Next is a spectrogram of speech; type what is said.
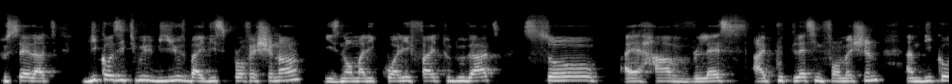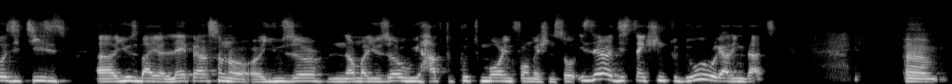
to say that because it will be used by this professional is normally qualified to do that. So i have less i put less information and because it is uh, used by a layperson or a user normal user we have to put more information. So is there a distinction to do regarding that? Um,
